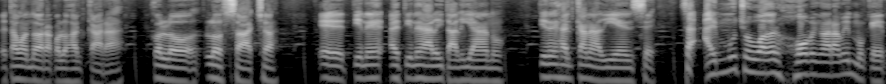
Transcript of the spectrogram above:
Está jugando ahora con los Alcaraz, con los, los Sacha, eh, tienes, tienes al italiano, tienes al canadiense. O sea, hay muchos jugadores jóvenes ahora mismo que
